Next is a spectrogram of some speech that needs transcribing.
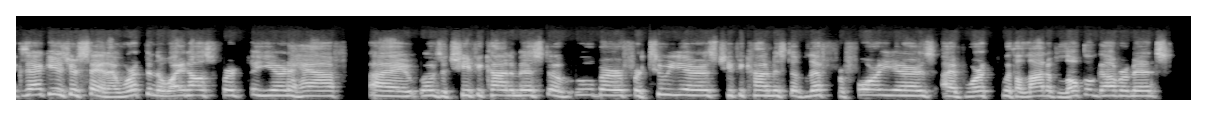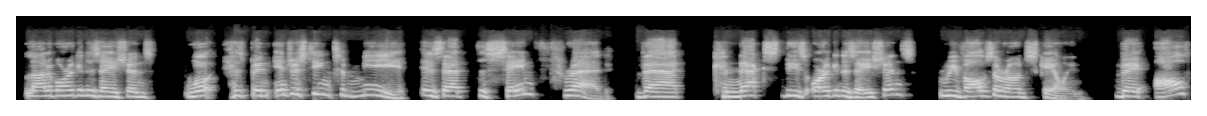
exactly as you're saying, I worked in the White House for a year and a half. I was a chief economist of Uber for two years, chief economist of Lyft for four years. I've worked with a lot of local governments, a lot of organizations. What has been interesting to me is that the same thread that connects these organizations revolves around scaling. They all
